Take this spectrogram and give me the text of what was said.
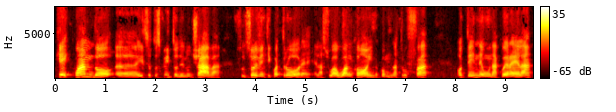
che quando eh, il sottoscritto denunciava sul Sole 24 Ore la sua OneCoin come una truffa, ottenne una querela,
